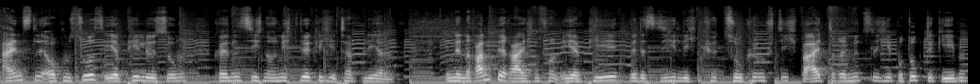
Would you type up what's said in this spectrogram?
Einzelne Open Source ERP-Lösungen können sich noch nicht wirklich etablieren. In den Randbereichen von ERP wird es sicherlich zukünftig weitere nützliche Produkte geben,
